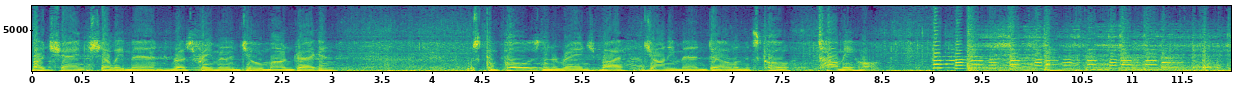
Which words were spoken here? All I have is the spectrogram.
Bud Shank, Shelley Mann, Russ Freeman, and Joe Mondragon. It was composed and arranged by Johnny Mandel, and it's called Tommy Hawk. Thank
